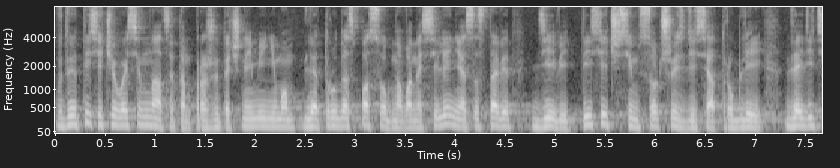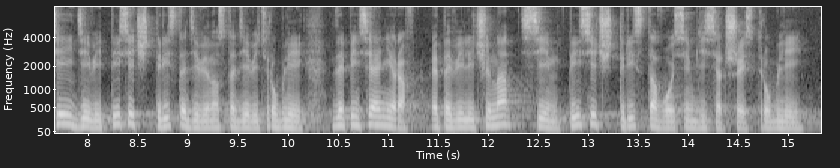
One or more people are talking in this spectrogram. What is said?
В 2018-м прожиточный минимум для трудоспособного населения составит 9 760 рублей, для детей 9 399 рублей, для пенсионеров эта величина 7 386 рублей.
